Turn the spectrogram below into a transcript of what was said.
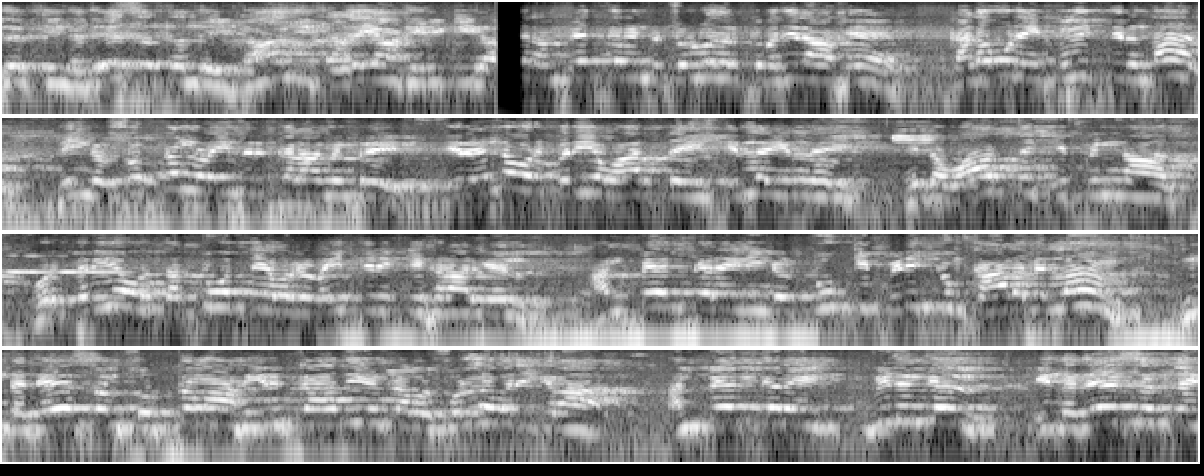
இதற்கு இந்த தேச தந்தை காந்தி தடையாக இருக்கிறார். அம்பேத்கர் என்று சொல்வதற்கு பதிலாக கடவுளை துதித்திருந்தால் நீங்கள் சொர்க்கம் நுழைந்திருக்கலாம் என்று இது என்ன ஒரு பெரிய வார்த்தை இல்லை இல்லை. இந்த வார்த்தைக்கு பின்னால் ஒரு பெரிய ஒரு தத்துவத்தை அவர்கள் வைத்திருக்கிறார்கள். அம்பேத்கரை நீங்கள் தூக்கி பிடிக்கும் காலமெல்லாம் இந்த தேசம் சொர்க்கமாக இருக்காது என்று அவர் சொல்ல வருகிறார். அம்பேத்கரை விடுங்கள் இந்த தேசத்தை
